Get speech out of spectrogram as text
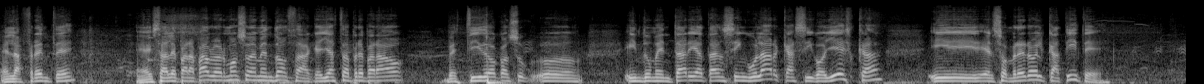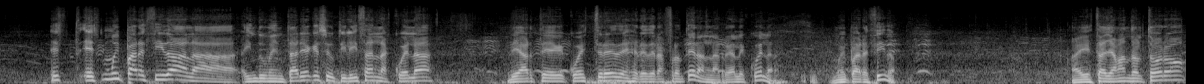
en la frente. Ahí sale para Pablo Hermoso de Mendoza, que ya está preparado, vestido con su... Uh, indumentaria tan singular, casi goyesca, y el sombrero el catite. Es, es muy parecida a la indumentaria que se utiliza en la escuela de arte ecuestre de Jerez de la Frontera, en la Real Escuela. Muy parecido. Ahí está llamando al toro.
